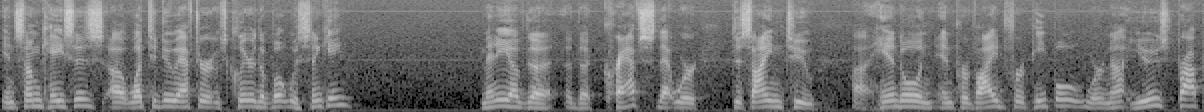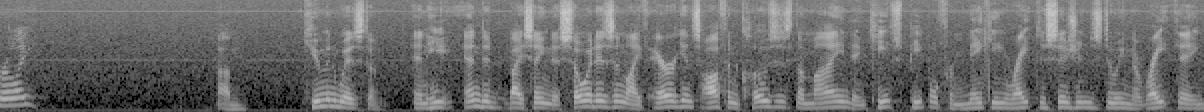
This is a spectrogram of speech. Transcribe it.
in some cases uh, what to do after it was clear the boat was sinking. Many of the, the crafts that were designed to uh, handle and, and, provide for people were not used properly. Um, human wisdom. And he ended by saying this So it is in life. Arrogance often closes the mind and keeps people from making right decisions, doing the right thing,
